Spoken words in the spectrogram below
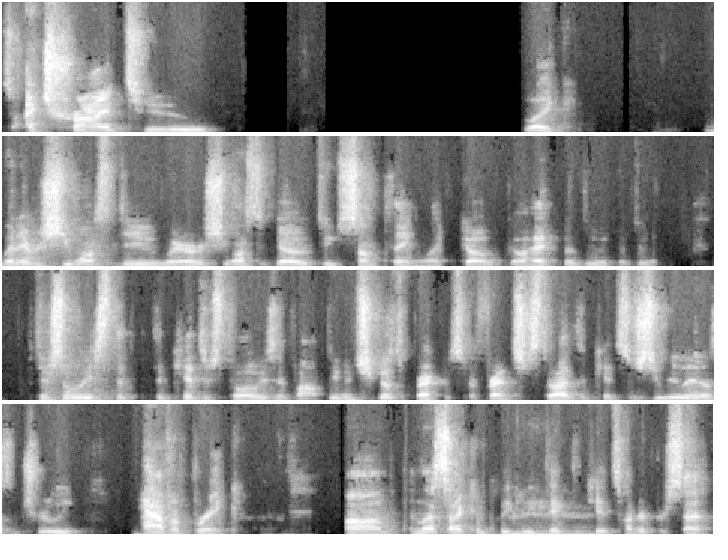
so I tried to like whatever she wants to do, wherever she wants to go, do something like go, go ahead, go do it, go do it there's always the, the kids are still always involved. Even she goes to breakfast with her friends, she still has the kids. So she really doesn't truly have a break. Um, unless I completely mm. take the kids 100%,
